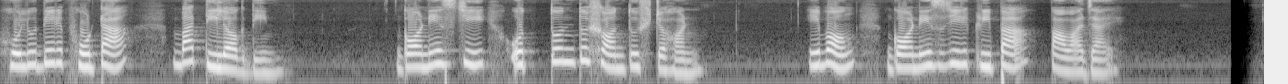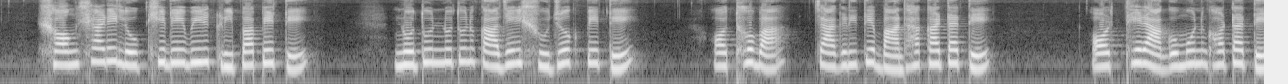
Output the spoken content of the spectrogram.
হলুদের ফোঁটা বা তিলক দিন। গণেশজি অত্যন্ত সন্তুষ্ট হন এবং গণেশজির কৃপা পাওয়া যায়। সংসারে লক্ষ্মী দেবীর কৃপা পেতে, নতুন নতুন কাজের সুযোগ পেতে, অথবা চাকরিতে বাধা কাটাতে, অর্থের আগমন ঘটাতে,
